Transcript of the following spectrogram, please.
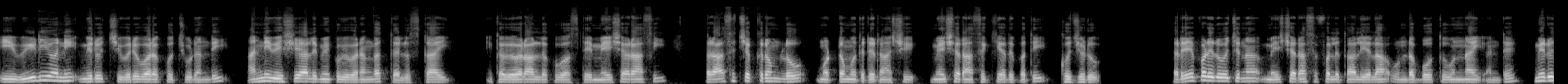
ఈ వీడియోని మీరు చివరి వరకు చూడండి. అన్ని విషయాలు మీకు వివరంగా తెలుస్తాయి. ఇక వివరాల్లోకి వస్తే మేషరాశి. రాశి చక్రంలో మొట్టమొదటి రాశి మేషరాశికి అధిపతి కుజుడు. రేపటి రోజున మేషరాశి ఫలితాలు ఎలా ఉండబోతూ ఉన్నాయి అంటే మీరు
